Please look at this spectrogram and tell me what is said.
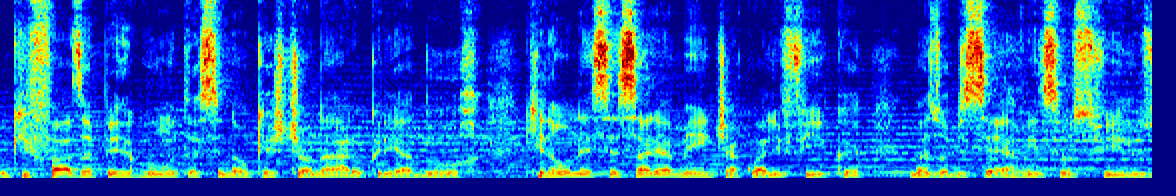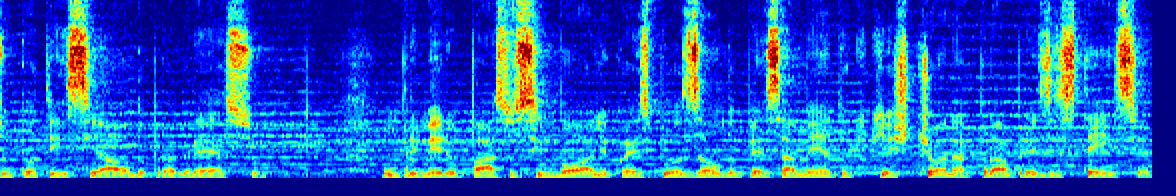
O que faz a pergunta se não questionar o Criador, que não necessariamente a qualifica, mas observa em seus filhos o potencial do progresso? Um primeiro passo simbólico é a explosão do pensamento que questiona a própria existência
